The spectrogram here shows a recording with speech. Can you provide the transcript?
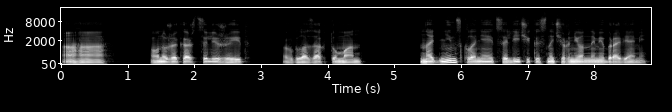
Ага, он уже, кажется, лежит, в глазах туман. Над ним склоняется личико с начерненными бровями.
